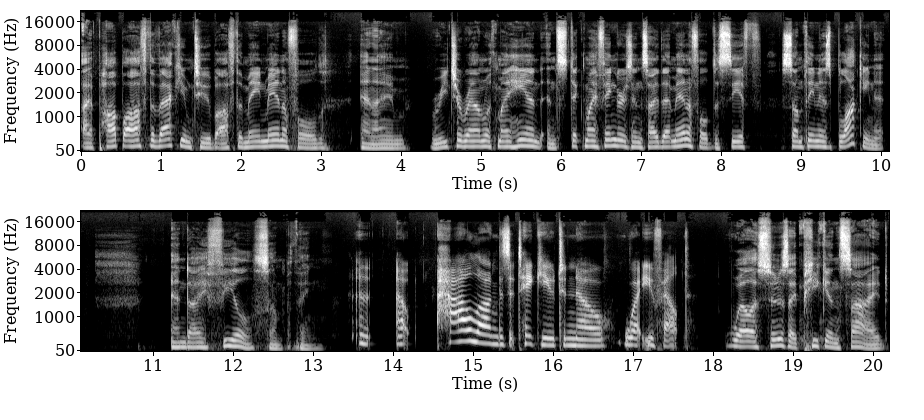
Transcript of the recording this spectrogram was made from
I pop off the vacuum tube off the main manifold and I'm reach around with my hand and stick my fingers inside that manifold to see if something is blocking it. And I feel something. And uh, how long does it take you to know what you felt? Well, as soon as I peek inside,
